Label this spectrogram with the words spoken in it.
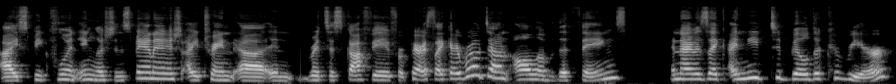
I speak fluent English and Spanish. I trained uh, in Ritz Escoffier for Paris. Like I wrote down all of the things, and I was like, I need to build a career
